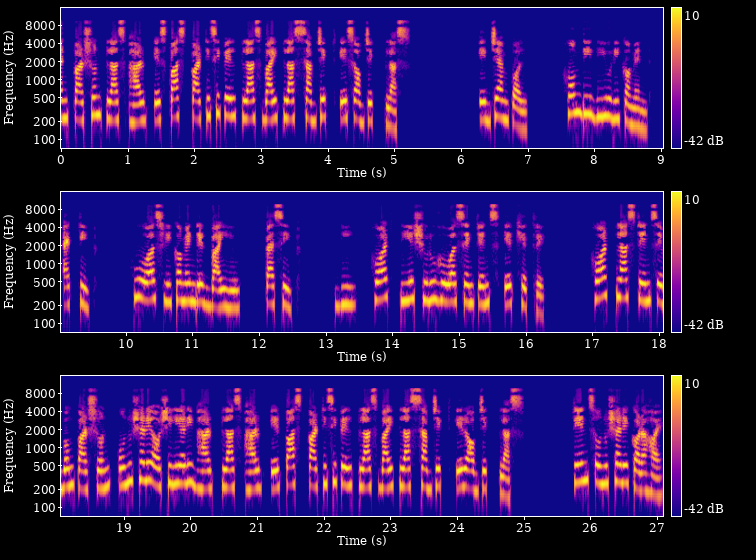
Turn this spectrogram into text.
and person plus verb is past participle plus by plus subject is object plus. Example. Whom did you recommend? Active. Who was recommended by you? Passive. D. What দিয়ে শুরু হওয়া সেন্টেন্স এর ক্ষেত্রে হোয়াট প্লাস টেন্স এবং পার্সন অনুসারে অসিলিয়ারি ভার্ব প্লাস ভার্ব এর past participle plus by plus subject এর অবজেক্ট প্লাস টেন্স অনুসারে করা হয়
